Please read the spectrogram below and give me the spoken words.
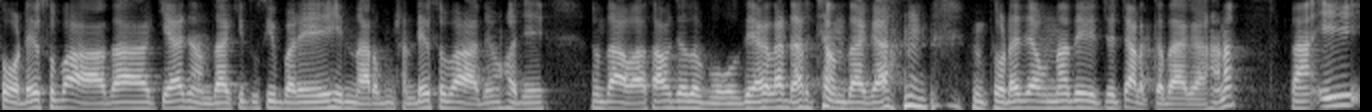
ਤੁਹਾਡੇ ਸੁਭਾਅ ਦਾ ਕਿਹਾ ਜਾਂਦਾ ਕਿ ਤੁਸੀਂ ਬੜੇ ਹੀ ਨਰਮ ਠੰਡੇ ਸੁਭਾਅ ਦੇ ਹੋ। ਹਜੇ ਰੰਧਾਵਾ ਸਾਹਿਬ ਜਦੋਂ ਬੋਲਦੇ ਅਗਲਾ ਡਰ ਜਾਂਦਾਗਾ ਥੋੜਾ ਜਿਹਾ ਉਹਨਾਂ ਦੇ ਵਿੱਚ ਝਲਕਦਾਗਾ ਹਨਾ? ਤਾਂ ਇਹ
